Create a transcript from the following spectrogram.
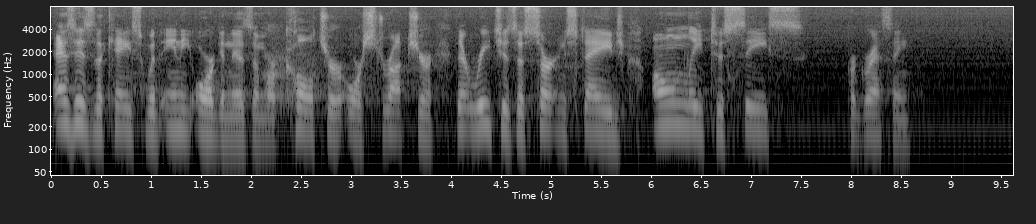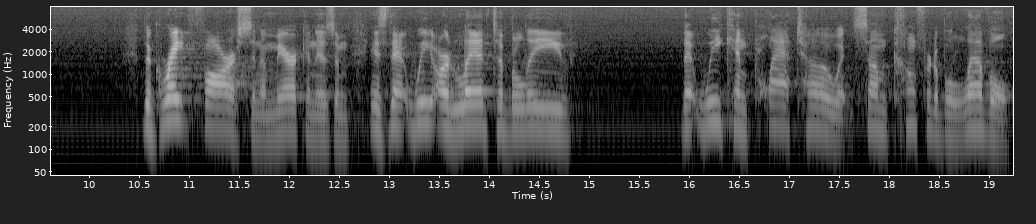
as is the case with any organism or culture or structure that reaches a certain stage only to cease progressing. The great farce in Americanism is that we are led to believe that we can plateau at some comfortable level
